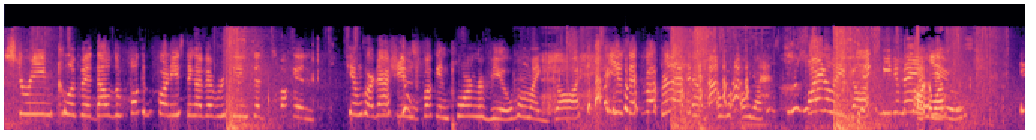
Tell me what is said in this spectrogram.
Stream, clip it. That was the fucking funniest thing I've ever seen since fucking Kim Kardashian's fucking porn review. Oh my god. you said fuck for that. Oh, oh, oh yeah. Finally, Gus. Medium Oh, I want you.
